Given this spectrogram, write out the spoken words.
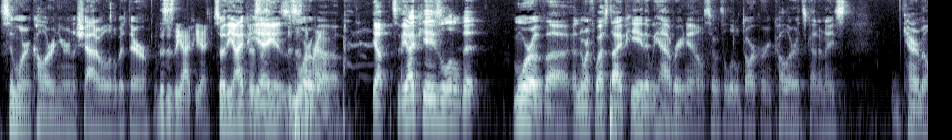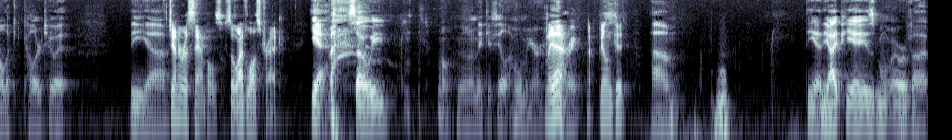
similar in color and you're in the shadow a little bit there. This is the IPA. So the IPA is- is, this is more of a yep. So the IPA is a little bit more of a, a Northwest IPA that we have right now. So it's a little darker in color. It's got a nice caramel looking color to it. The uh, Generous samples, so I've lost track. yeah. So we well, we want to make you feel at home here. Yeah, Right. I'm feeling good. Um, the yeah, the IPA is more of a.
